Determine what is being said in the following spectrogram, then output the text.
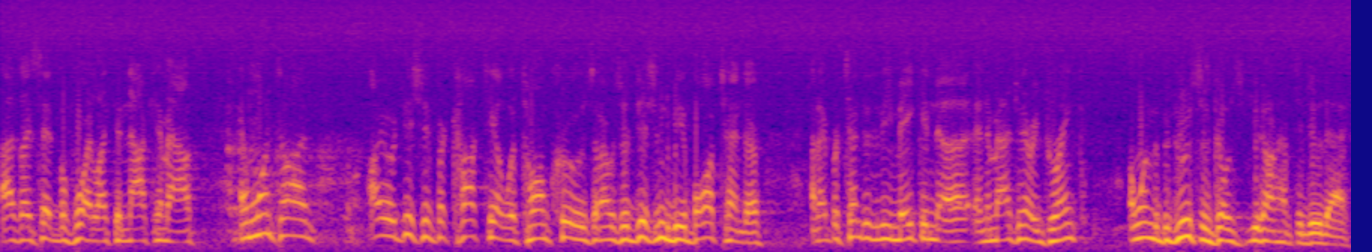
As I said before, I'd like to knock him out. And one time, I auditioned for Cocktail with Tom Cruise, and I was auditioning to be a bartender, and I pretended to be making uh, an imaginary drink. And one of the producers goes, you don't have to do that.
